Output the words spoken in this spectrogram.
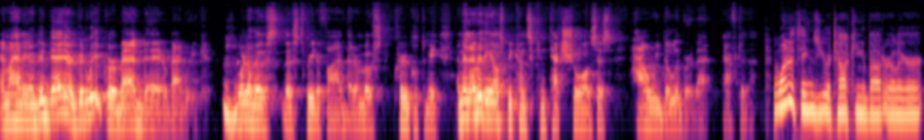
Am I having a good day or a good week or a bad day or a bad week? Mm-hmm. What are those those three to five that are most critical to me? And then everything else becomes contextual. It's just how we deliver that after that. One of the things you were talking about earlier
